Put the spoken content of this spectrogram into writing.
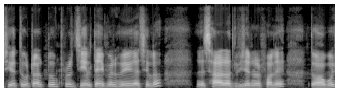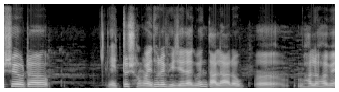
যেহেতু ওটা একদম পুরো জেল টাইপের হয়ে গেছিল সারা রাত ভিজানোর ফলে। তো অবশ্যই ওটা একটু সময় ধরে ভিজে রাখবেন, তাহলে আরও ভালো হবে।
